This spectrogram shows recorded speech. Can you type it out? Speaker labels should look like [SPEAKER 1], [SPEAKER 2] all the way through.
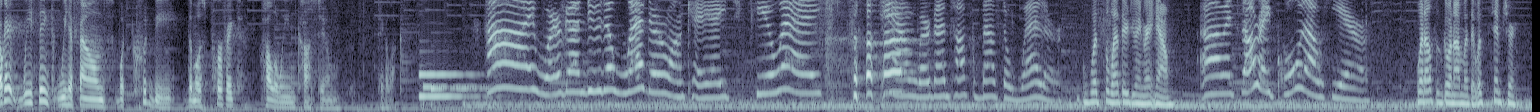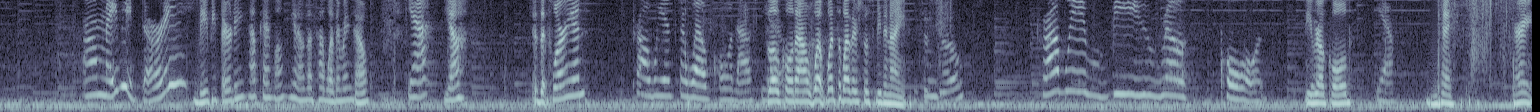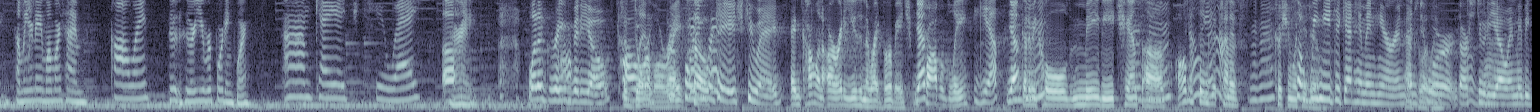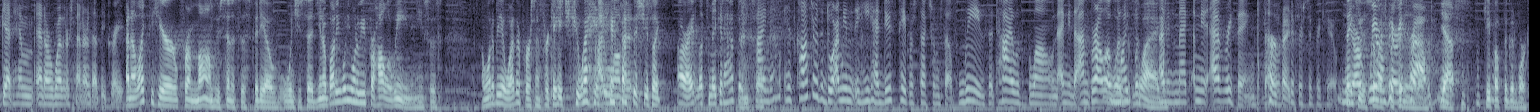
[SPEAKER 1] Okay, we think we have found what could be the most perfect Halloween costume. Take a look.
[SPEAKER 2] Hi, we're gonna do the weather on KHQA. and we're gonna talk about the weather.
[SPEAKER 3] What's the weather doing right now?
[SPEAKER 2] Um, it's already cold out here.
[SPEAKER 3] What else is going on with it? What's the temperature?
[SPEAKER 2] Um, maybe 30?
[SPEAKER 3] Maybe 30? Okay, well, you know, that's how weathermen go.
[SPEAKER 2] Yeah,
[SPEAKER 3] Yeah? Is it Florian?
[SPEAKER 2] probably it's a little cold out here.
[SPEAKER 3] It's a little cold out. What What's the weather supposed to be tonight? Snow.
[SPEAKER 2] Probably be real cold.
[SPEAKER 3] Be real cold.
[SPEAKER 2] Yeah.
[SPEAKER 3] Okay. All right. Tell me your name one more time.
[SPEAKER 2] Colin,
[SPEAKER 3] Who, who are you reporting for?
[SPEAKER 2] um, KHQA.
[SPEAKER 3] All right.
[SPEAKER 4] What a great video. Colin,
[SPEAKER 1] Adorable, right?
[SPEAKER 4] Reporting
[SPEAKER 1] So-
[SPEAKER 4] for KHQA.
[SPEAKER 1] And Colin already using the right verbiage.
[SPEAKER 4] Yes.
[SPEAKER 1] Probably
[SPEAKER 5] Yep.
[SPEAKER 4] Yep.
[SPEAKER 1] going to be mm-hmm. cold, maybe, chance mm-hmm. of, all the
[SPEAKER 5] Oh,
[SPEAKER 1] things that kind of mm-hmm. cushion what
[SPEAKER 4] So
[SPEAKER 1] you do.
[SPEAKER 4] we need to get him in here and, and tour oh, our studio and maybe get him at our weather center. That'd be great.
[SPEAKER 1] And I'd like to hear from mom who sent us this video when she said, you know, buddy, what do you want to be for Halloween? And he says, I want to be a weather person for KHQA.
[SPEAKER 4] I love it.
[SPEAKER 1] She's like, all right, let's make it happen. So
[SPEAKER 5] I know. His costume was adorable. I mean, he had newspaper stuck to himself, leaves, the tie was blown. I mean, the umbrella was,
[SPEAKER 1] White
[SPEAKER 5] was
[SPEAKER 1] flag.
[SPEAKER 5] I mean, the mag, I mean, everything. So
[SPEAKER 4] Perfect.
[SPEAKER 5] Super, super cute.
[SPEAKER 1] thank
[SPEAKER 4] are-
[SPEAKER 1] you so
[SPEAKER 4] we
[SPEAKER 1] much
[SPEAKER 4] are very
[SPEAKER 1] sending that in.
[SPEAKER 4] proud.
[SPEAKER 1] Yes. Keep up the good work there.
